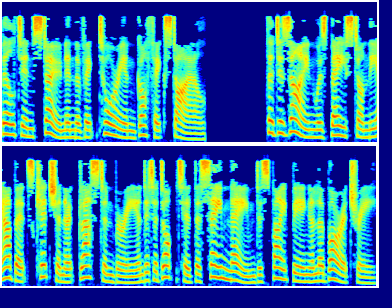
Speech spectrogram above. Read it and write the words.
built in stone in the Victorian Gothic style. The design was based on the Abbot's kitchen at Glastonbury and it adopted the same name despite being a laboratory.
